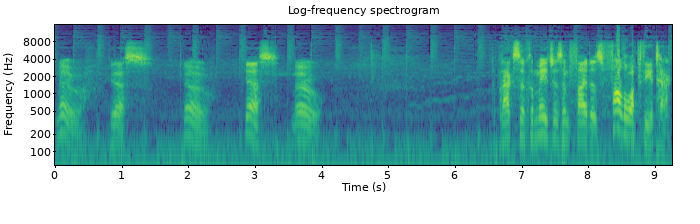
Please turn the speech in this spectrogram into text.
No. Yes. No. Yes. No. The Black Circle mages and fighters follow up the attack.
